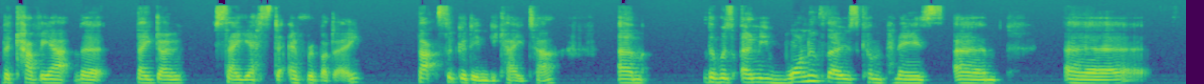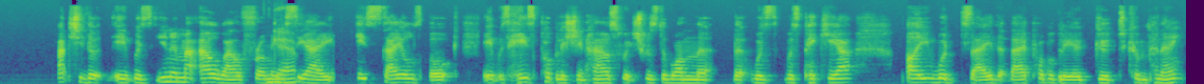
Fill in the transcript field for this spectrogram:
the caveat that they don't say yes to everybody. That's a good indicator. Um, there was only one of those companies. Um, uh, actually, that it was you know Matt Elwell from yeah. ECA his sales book. It was his publishing house, which was the one that that was was pickier. I would say that they're probably a good company.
